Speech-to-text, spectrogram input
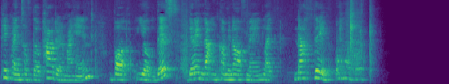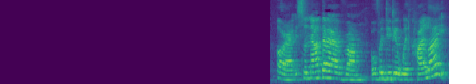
pigment of the powder in my hand. But yo, this, there ain't nothing coming off, man. Like nothing. Oh my god. Alright, so now that I've um, overdid it with highlight,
